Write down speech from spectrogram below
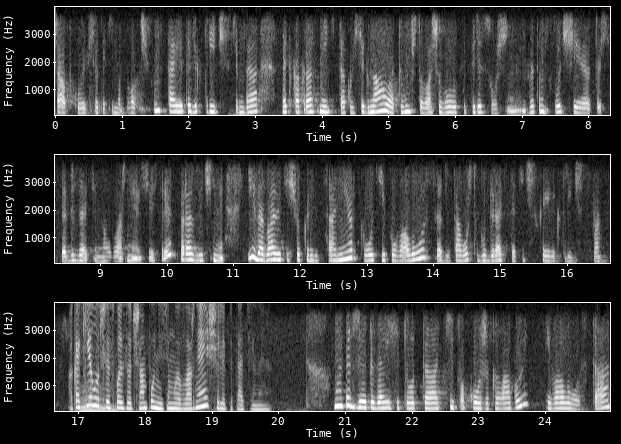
шапку и все таким обводчиком стоит электрическим, да, это как раз некий такой сигнал о том, что ваши волосы пересушены. И в этом случае, то есть обязательно увлажняющие средства различные и добавить еще кондиционер по типу волос для того, чтобы убирать статическое электричество. А какие mm-hmm. лучше использовать шампуни зимой, увлажняющие или питательные? Ну, опять же, это зависит от а, типа кожи головы и волос, да.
